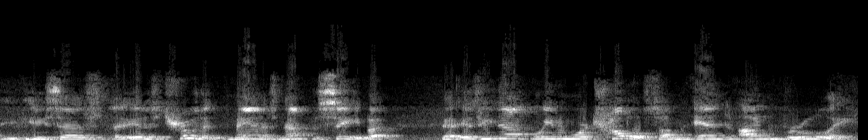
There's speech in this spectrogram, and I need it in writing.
he says, it is true that man is not the sea, but uh, is he not even more troublesome and unruly?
